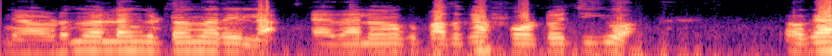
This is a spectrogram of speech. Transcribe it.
ഇനി അവിടെ നിന്നും വല്ലതും കിട്ടുമെന്ന് അറിയില്ല ഏതായാലും നമുക്ക് പതുക്കെ ഫോട്ടോ വെച്ചിക്ക് പോവാം ഓക്കെ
